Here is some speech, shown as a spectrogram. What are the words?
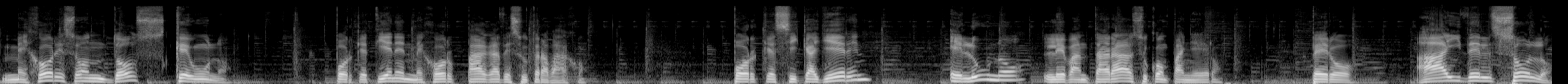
mejores son dos que uno, porque tienen mejor paga de su trabajo. Porque si cayeren, el uno levantará a su compañero, pero ay del solo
